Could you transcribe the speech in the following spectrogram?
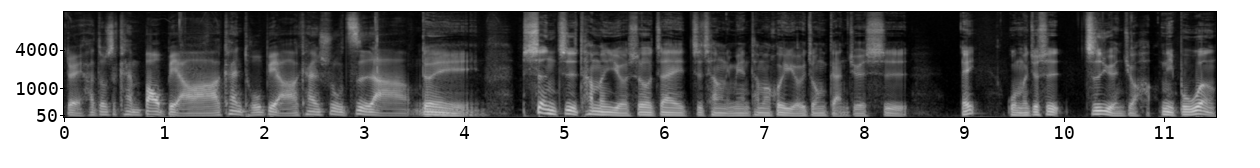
对他都是看报表啊，看图表啊，看数字啊，对。甚至他们有时候在职场里面，他们会有一种感觉是：哎，我们就是资源就好，你不问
